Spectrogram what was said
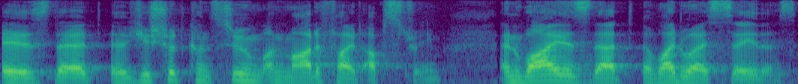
is that uh, you should consume unmodified upstream. And why is that? Uh, why do I say this?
